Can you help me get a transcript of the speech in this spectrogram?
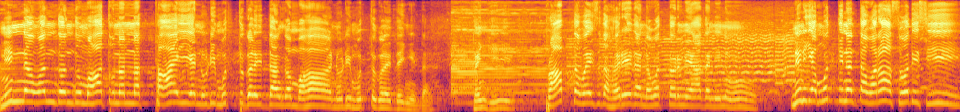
ನಿನ್ನ ಒಂದೊಂದು ಮಾತು ನನ್ನ ತಾಯಿಯ ನುಡಿ ಮುತ್ತುಗಳಿದ್ದಂಗ, ಮಹಾ ನುಡಿ ಮುತ್ತುಗಳಿದ್ದಂಗಿದ್ದ. ತಂಗಿ, ಪ್ರಾಪ್ತ ವಯಸ್ಸದ ಹರಿಯದ ನವತ್ತರನೇ ಆದ ನೀನು, ನಿನಗೆ ಮುತ್ತಿನಂತ ವರ ಶೋಧಿಸಿ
